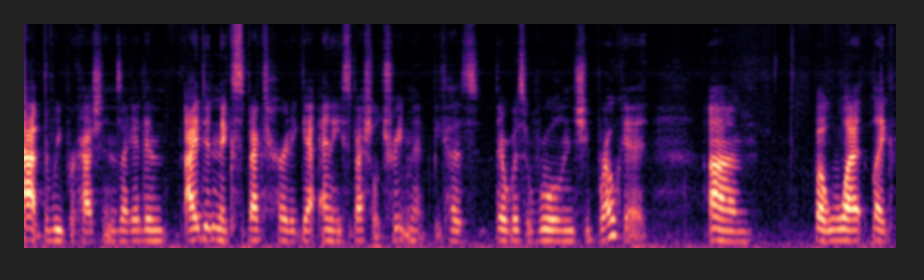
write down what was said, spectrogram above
at the repercussions. Like I didn't I didn't expect her to get any special treatment because there was a rule and she broke it. Um, but what like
